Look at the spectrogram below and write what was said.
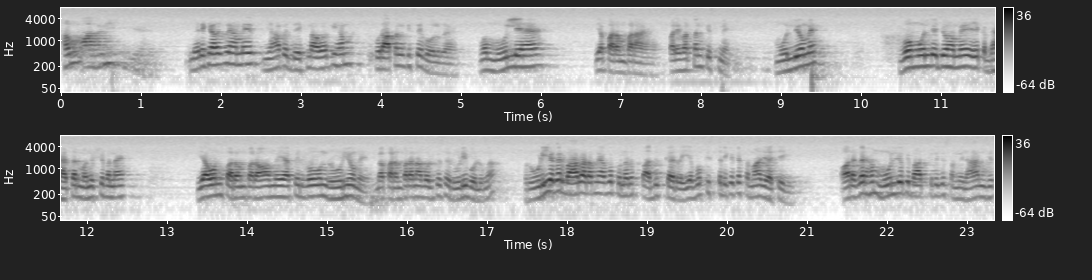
हम आधुनिक ही है मेरे ख्याल से हमें यहाँ पे देखना होगा कि हम पुरातन किसे बोल रहे हैं। वो मूल्य हैं या परंपराएँ हैं? परिवर्तन किसमें मूल्यों में? वो मूल्य जो हमें एक बेहतर मनुष्य बनाए, या उन परंपराओं में, या फिर वो उन रूढ़ियों में? मैं परंपरा ना बोल के उसे रूढ़ी बोलूँगा। रूढ़ी अगर बार बार अपने आप को पुनरुत्पादित कर रही है, वो किस तरीके का समाज रचेगी? और अगर हम मूल्यों की बात करें, जो संविधान जिस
